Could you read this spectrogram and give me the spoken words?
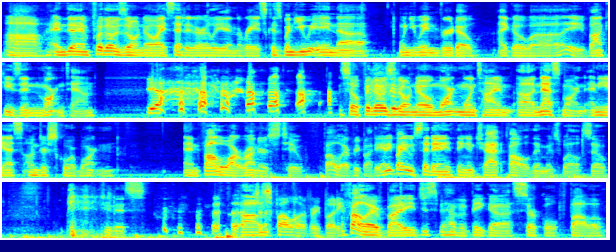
Uh, and then for those who don't know, I said it earlier in the race because when you in uh, when you in Ruto, I go, uh, hey, Vonkie's in Martintown. yeah. So for those who don't know, Martin one time, uh, Ness Martin, N-E-S underscore Martin. And follow our runners too. Follow everybody. Anybody who said anything in chat, follow them as well. So do this. Um, Just follow everybody. follow everybody. Just have a big uh, circle follow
